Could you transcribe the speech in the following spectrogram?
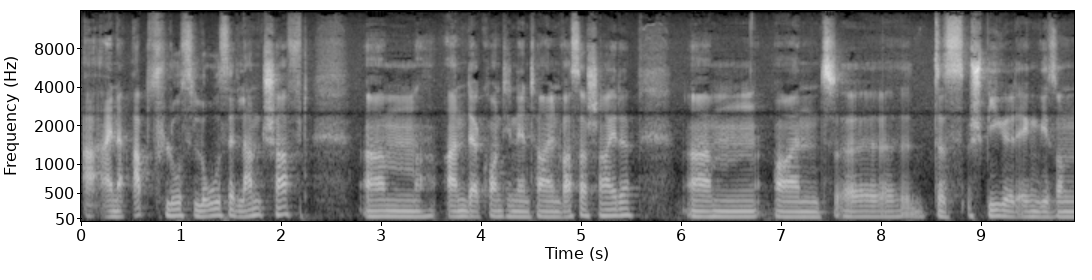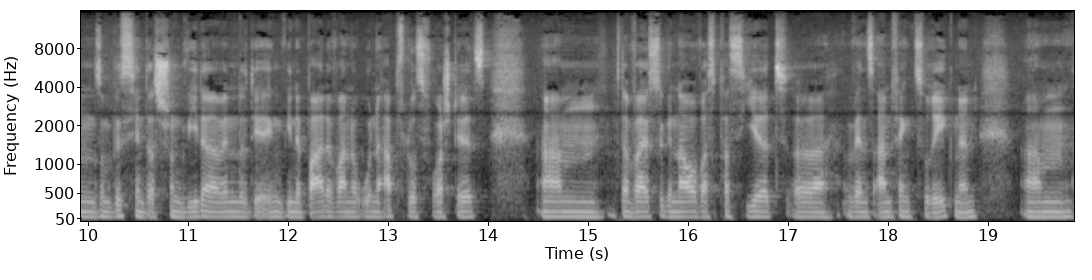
eine abflusslose Landschaft ähm, an der kontinentalen Wasserscheide. Ähm, und äh, das spiegelt irgendwie so ein, so ein bisschen das schon wieder, wenn du dir irgendwie eine Badewanne ohne Abfluss vorstellst, ähm, dann weißt du genau, was passiert, äh, wenn es anfängt zu regnen. Ähm,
